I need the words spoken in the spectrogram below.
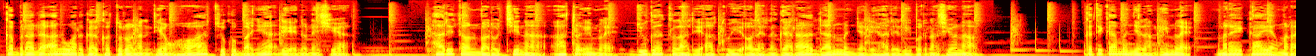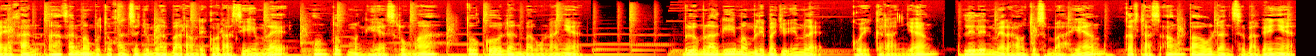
Keberadaan warga keturunan Tionghoa cukup banyak di Indonesia. Hari Tahun Baru Cina atau Imlek juga telah diakui oleh negara dan menjadi hari libur nasional. Ketika menjelang Imlek, mereka yang merayakan akan membutuhkan sejumlah barang dekorasi Imlek untuk menghias rumah, toko, dan bangunannya. Belum lagi membeli baju Imlek, kue keranjang, lilin merah untuk sembahyang, kertas angpau, dan sebagainya.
